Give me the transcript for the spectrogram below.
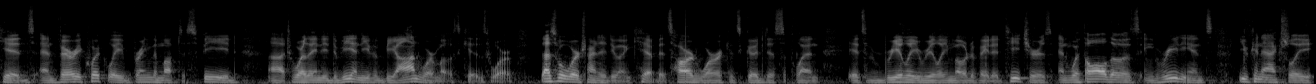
kids and very quickly bring them up to speed uh, to where they need to be and even beyond where most kids were. That's what we're trying to do in KIPP. It's hard work, it's good discipline, it's really, really motivated teachers, and with all those ingredients, you can actually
